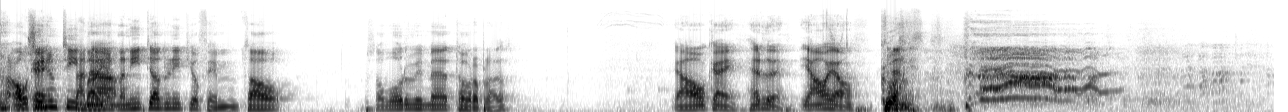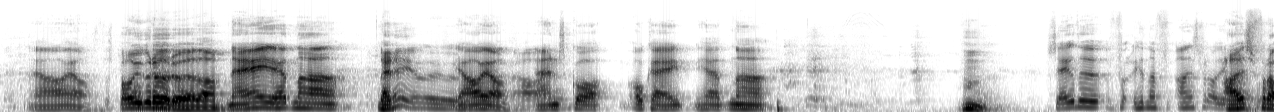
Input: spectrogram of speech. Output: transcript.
á ok. sínum tíma, Þannig hérna 1995, þá, þá vorum við með töfrabræð. Já, ok, herðu, já, já. Hvað? En- Já, já. Spá ykkur öðru eða? Nei, hérna, Nei, nei, já, já, en sko, ok, hérna, Hmm. segðu hérna aðeins frá því. aðeins frá.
